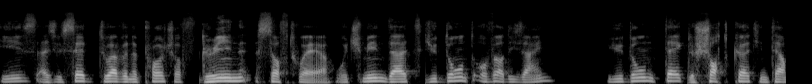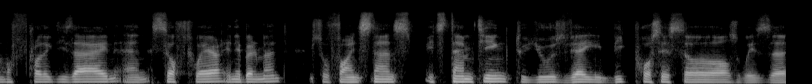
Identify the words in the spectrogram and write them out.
is, as you said, to have an approach of green software, which means that you don't over design. You don't take the shortcut in terms of product design and software enablement. So, for instance, it's tempting to use very big processors with uh,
